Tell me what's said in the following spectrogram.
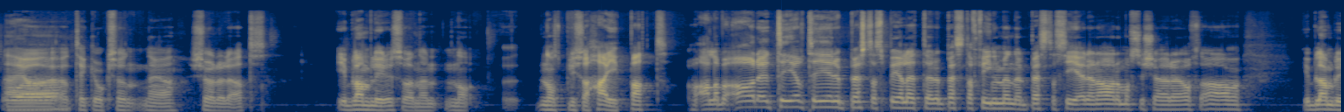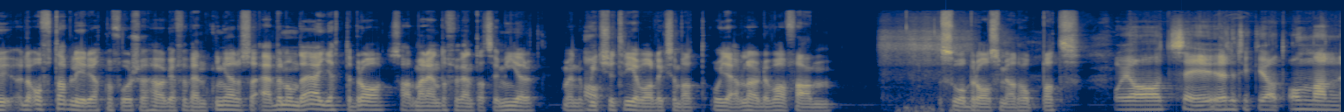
Så, Nej, jag, jag tänker också när jag körde det att ibland blir det så när nå, något blir så hypat och alla bara ah det är 10 av 10, det bästa spelet, det är den bästa filmen, det den bästa serien, ja de måste köra det ofta, ja. Ibland blir, eller ofta blir det att man får så höga förväntningar så även om det är jättebra så hade man ändå förväntat sig mer. Men Ja. Witcher 3 var liksom att, åh jävlar, det var fan så bra som jag hade hoppats. Och jag säger, eller tycker jag att om man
